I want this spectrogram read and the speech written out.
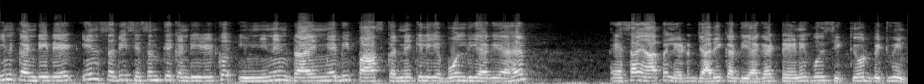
इन कैंडिडेट इन सभी सेशन के कैंडिडेट को इंजीनियरिंग ड्राइंग में भी पास करने के लिए बोल दिया गया है। ऐसा यहाँ पे लेटर जारी कर दिया गया training will secure between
